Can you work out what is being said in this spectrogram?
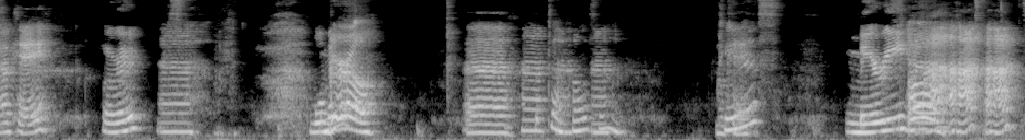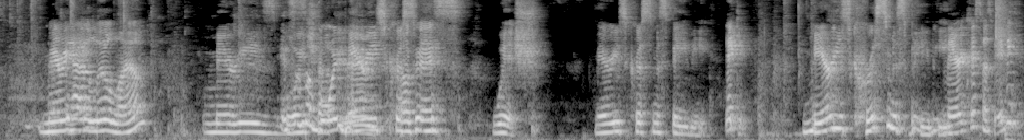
Okay. All right. Uh. Woman. Girl. Uh. What the hell is that? Okay. Penis? Mary. Uh Oh. huh. Uh huh. Mary Okay. had a little lamb? Mary's This boy is a child- boy band. Mary's Christmas wish. Mary's Christmas baby. Thank you. Mary's Christmas baby. Merry Christmas, baby.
